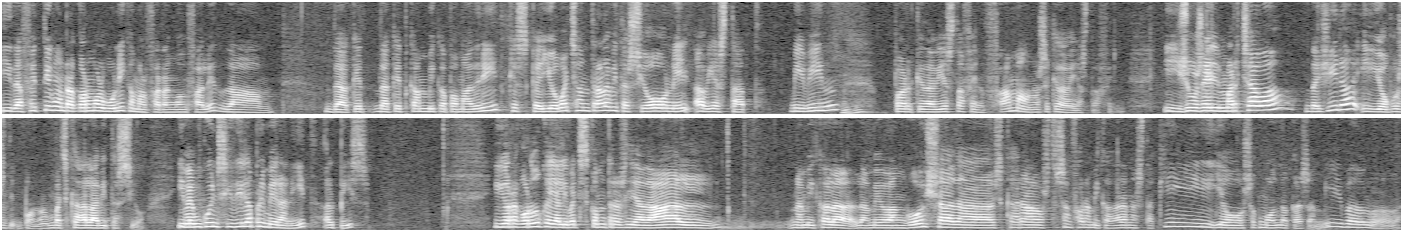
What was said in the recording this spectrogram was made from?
I de fet tinc un record molt bonic amb el Ferran González d'aquest canvi cap a Madrid, que és que jo vaig entrar a l'habitació on ell havia estat vivint uh -huh. perquè devia estar fent fama o no sé què devia estar fent. I just ell marxava de gira i jo doncs, bueno, em vaig quedar a l'habitació. I vam coincidir la primera nit al pis. I jo recordo que ja li vaig com traslladar el, una mica la, la meva angoixa de és que ara, ostres, em fa una mica gran estar aquí, jo sóc molt de casa meva, bla, bla, bla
